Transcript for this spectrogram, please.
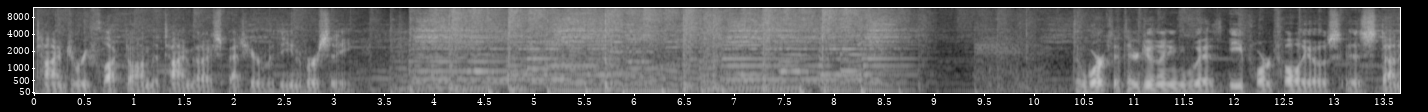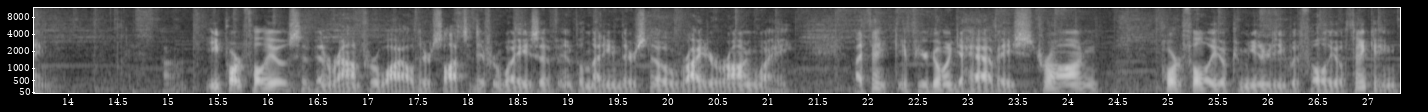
time to reflect on the time that I spent here with the university. The work that they're doing with e-portfolios is stunning. Uh, e-portfolios have been around for a while. There's lots of different ways of implementing them. There's no right or wrong way. I think if you're going to have a strong portfolio community with folio thinking,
